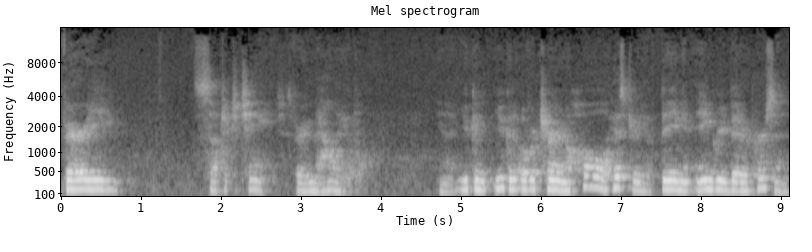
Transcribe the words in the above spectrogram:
very subject to change. It's very malleable. You know, you can you can overturn a whole history of being an angry, bitter person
